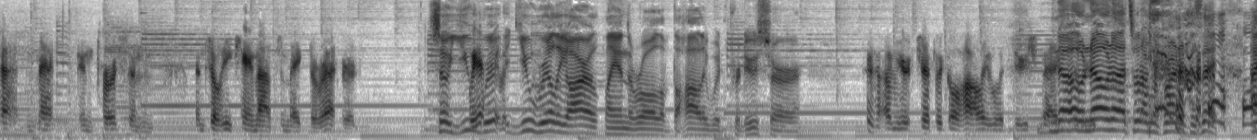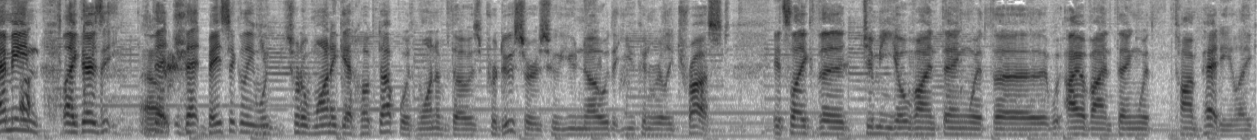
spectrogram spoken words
hadn't met in person until he came out to make the record. So you re- actually- you really are playing the role of the Hollywood producer. I'm your typical Hollywood douchebag. No, no, no. That's what I'm trying to say. I mean, like, there's that that basically would sort of want to get hooked up with one of those producers who you know that you can really trust. It's like the Jimmy Iovine thing with uh, Iovine thing with Tom Petty. Like,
